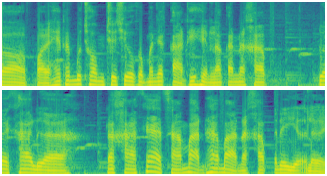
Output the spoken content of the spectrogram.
ก็ปล่อยให้ท่านผู้ชมชิวๆกับบรรยากาศที่เห็นแล้วกันนะครับ ด้วยค่าเรือราคาแค่ 3 บาท 5 บาทนะครับ ไม่ได้เยอะเลย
